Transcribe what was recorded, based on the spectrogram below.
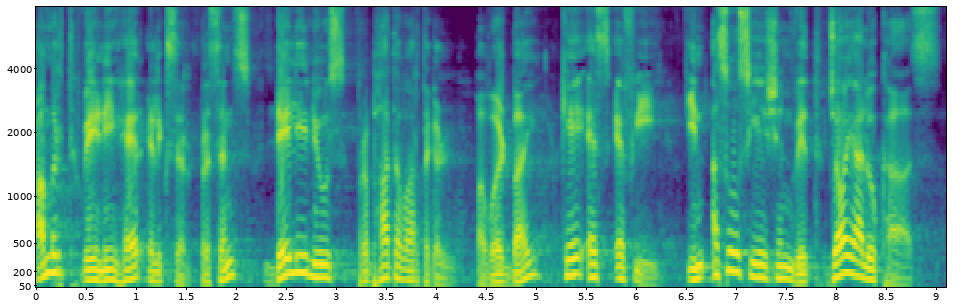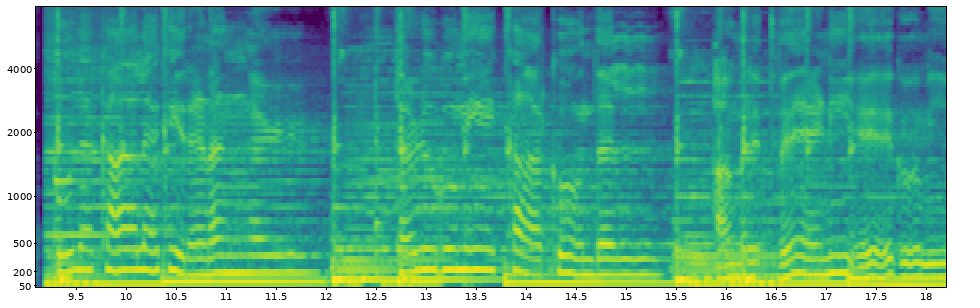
Amrut Veni hair elixir presents daily news പ്രഭാത വാർത്തകൾ powered by K S F E in association with Joyalukkas പുലർകാല കിരണങ്ങൾ തഴുകുമീ കാർക്കൂന്തൽ അമൃത് വേണിയേകുമീ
